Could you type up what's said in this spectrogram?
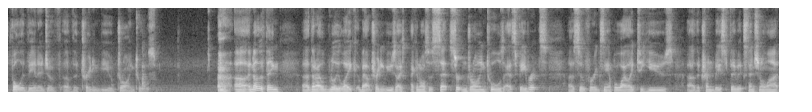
full advantage of, of the TradingView drawing tools. Uh, another thing uh, that I really like about TradingViews. I, I can also set certain drawing tools as favorites. Uh, so for example, I like to use uh, the trend-based fib extension a lot.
